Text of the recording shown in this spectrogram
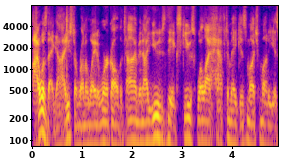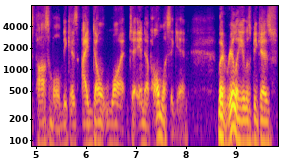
I was that guy. I used to run away to work all the time, and I used the excuse, well, I have to make as much money as possible because I don't want to end up homeless again. But really, it was because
